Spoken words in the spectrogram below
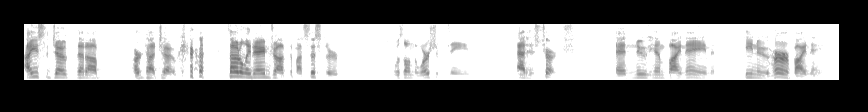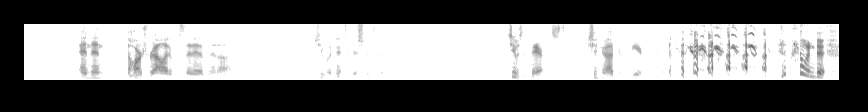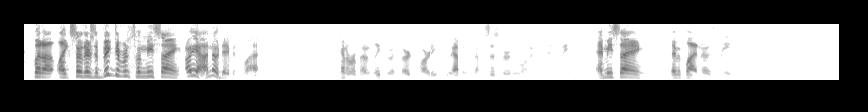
I used to joke that, uh, or not joke, totally name dropped that my sister was on the worship team at his church and knew him by name, and he knew her by name. And then the harsh reality would set in that uh, she wouldn't introduce me to him. She was embarrassed. She knew I'd be weird. I wouldn't do it. But uh, like, so there's a big difference between me saying, "Oh yeah, I know David Platt," kind of remotely through a third party who happens to be my sister who won't introduce me, and me saying, "David Platt knows me."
